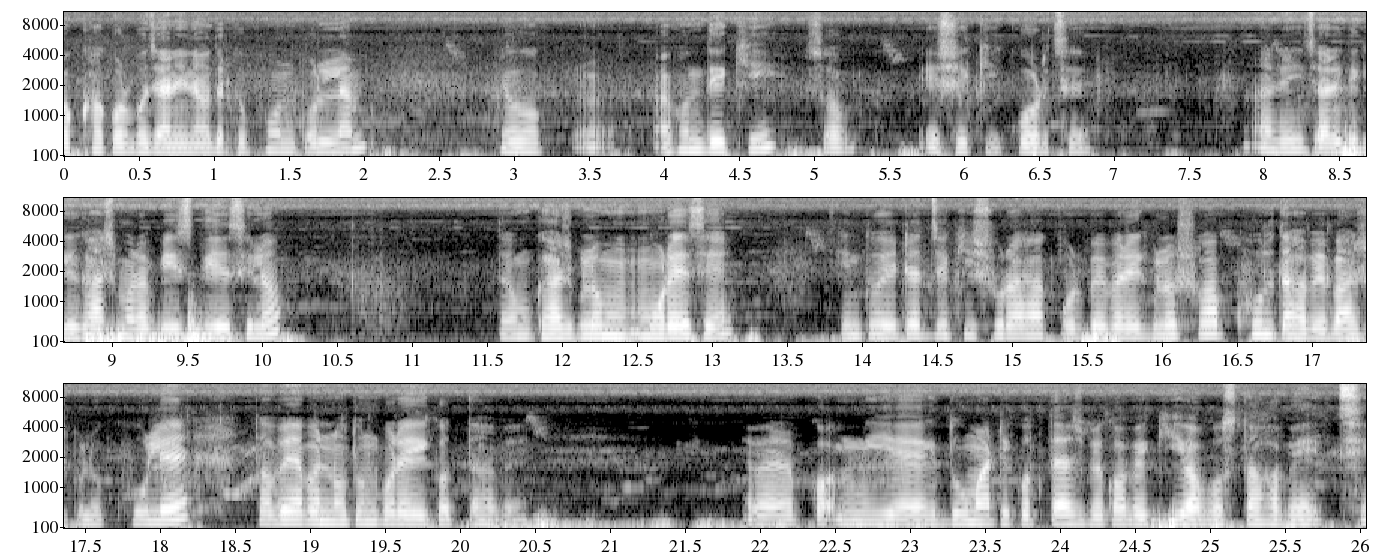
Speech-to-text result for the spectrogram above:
রক্ষা করব জানি না, ওদেরকে ফোন করলাম। ও এখন দেখি সব এসে কি করছে। আর এই চারিদিকে ঘাস মারা বীজ দিয়েছিল। তো ঘাসগুলো মরেছে, কিন্তু এটার যে কি সুরাহা করবে, এবার এগুলো সব খুলতে হবে বাঁশগুলো। খুলে তবে আবার নতুন করে এই করতে হবে। এবার ইয়ে দু মাটি করতে আসবে, কবে কি অবস্থা হবে? ছি।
